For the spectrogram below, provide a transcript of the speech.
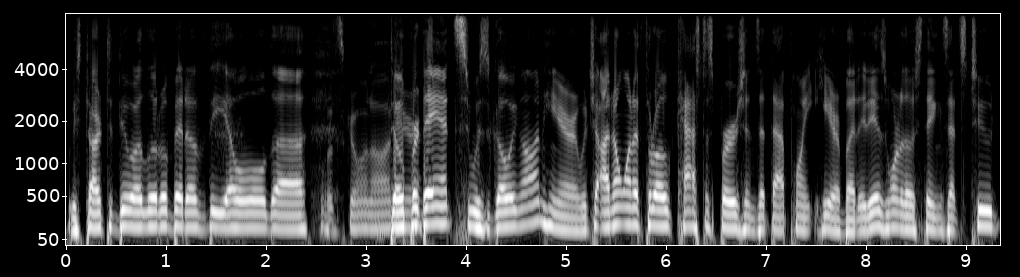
we start to do a little bit of the old uh What's going on? doper here? dance was going on here, which I don't want to throw cast aspersions at that point here, but it is one of those things that's too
